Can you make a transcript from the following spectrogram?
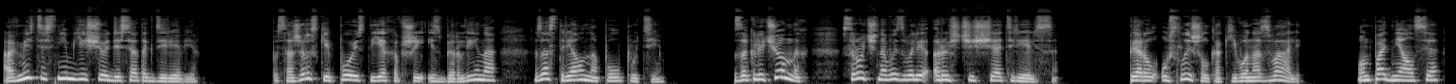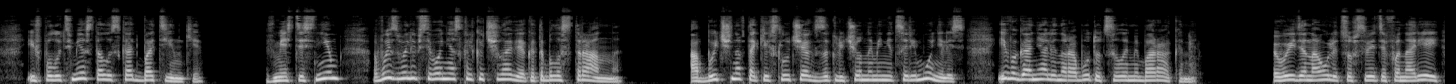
а вместе с ним еще десяток деревьев. Пассажирский поезд, ехавший из Берлина, застрял на полпути. Заключенных срочно вызвали расчищать рельсы. Перл услышал, как его назвали. Он поднялся и в полутьме стал искать ботинки. Вместе с ним вызвали всего несколько человек, это было странно. Обычно в таких случаях с заключенными не церемонились и выгоняли на работу целыми бараками. Выйдя на улицу в свете фонарей,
